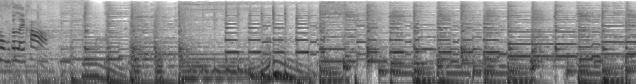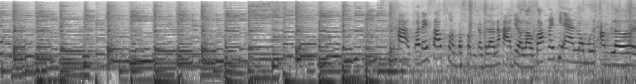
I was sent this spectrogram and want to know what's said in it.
ชมกันเลยค่ะวนผสมกันไปแล้วนะคะ เดี๋ยวเราก็ให้พี่แอนลงมือทำเลย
